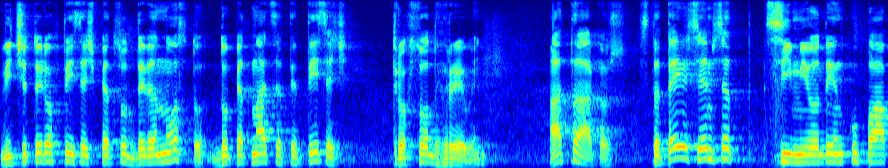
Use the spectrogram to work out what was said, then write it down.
від 4590 до 15300 гривень. А також статтею 77.1 КУПАП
